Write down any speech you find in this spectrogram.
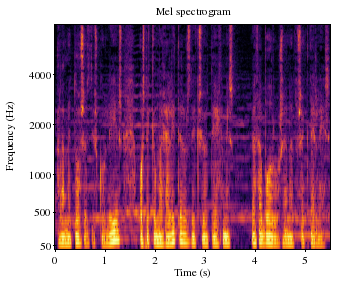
αλλά με τόσες δυσκολίες ώστε και ο μεγαλύτερος δεξιοτέχνης δεν θα μπορούσε να τους εκτελέσει.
